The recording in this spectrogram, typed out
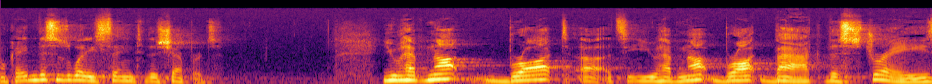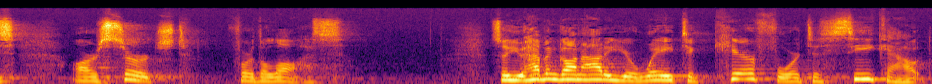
Okay, and this is what he's saying to the shepherds. You have not brought, uh, see, you have not brought back the strays are searched for the loss. So you haven't gone out of your way to care for, to seek out,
